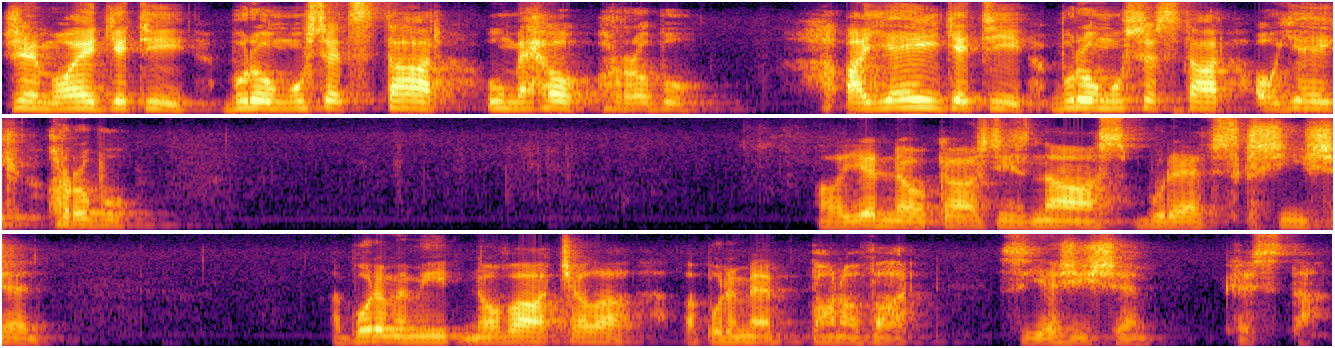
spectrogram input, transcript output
Že moje děti budou muset stát u mého hrobu. A její děti budou muset stát o jejich hrobu. ale jednou každý z nás bude vzkříšen a budeme mít nová těla a budeme panovat s Ježíšem Krista.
